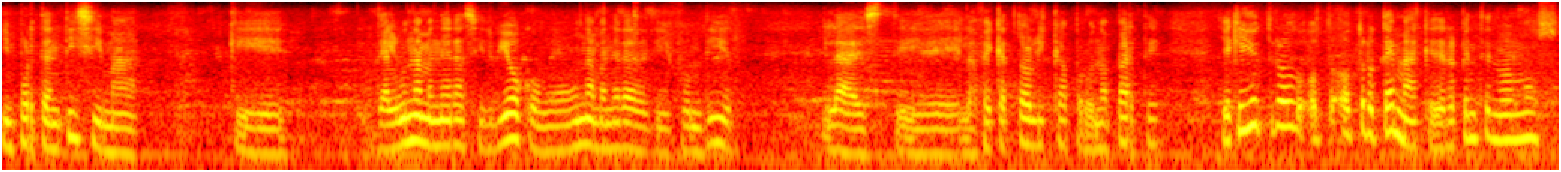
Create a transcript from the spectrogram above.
importantísima que de alguna manera sirvió como una manera de difundir la, este, la fe católica por una parte. Y aquí hay otro, otro, tema que de repente no hemos,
